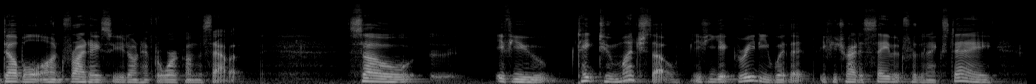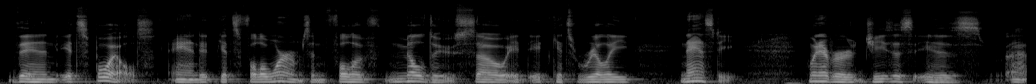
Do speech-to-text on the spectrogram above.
double on Friday so you don't have to work on the Sabbath. So if you take too much though, if you get greedy with it, if you try to save it for the next day, then it spoils and it gets full of worms and full of mildew. So it, it gets really nasty. Whenever Jesus is uh,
